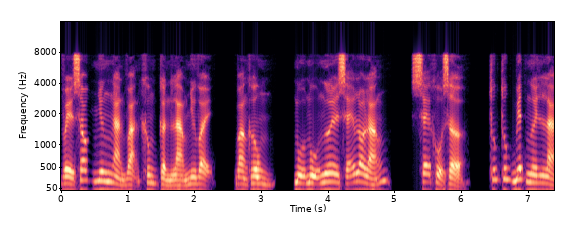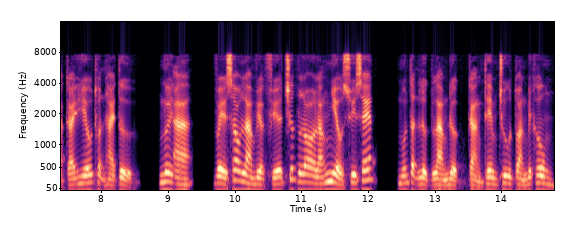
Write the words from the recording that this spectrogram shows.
về sau nhưng ngàn vạn không cần làm như vậy, bằng không, mụ mụ ngươi sẽ lo lắng, sẽ khổ sở, thúc thúc biết ngươi là cái hiếu thuận hài tử, ngươi à, về sau làm việc phía trước lo lắng nhiều suy xét, muốn tận lực làm được càng thêm chu toàn biết không.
